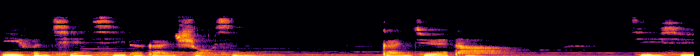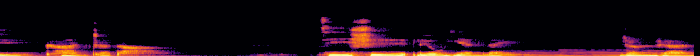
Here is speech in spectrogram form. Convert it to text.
一份纤细的感受心，感觉它，继续看着它，即使流眼泪，仍然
